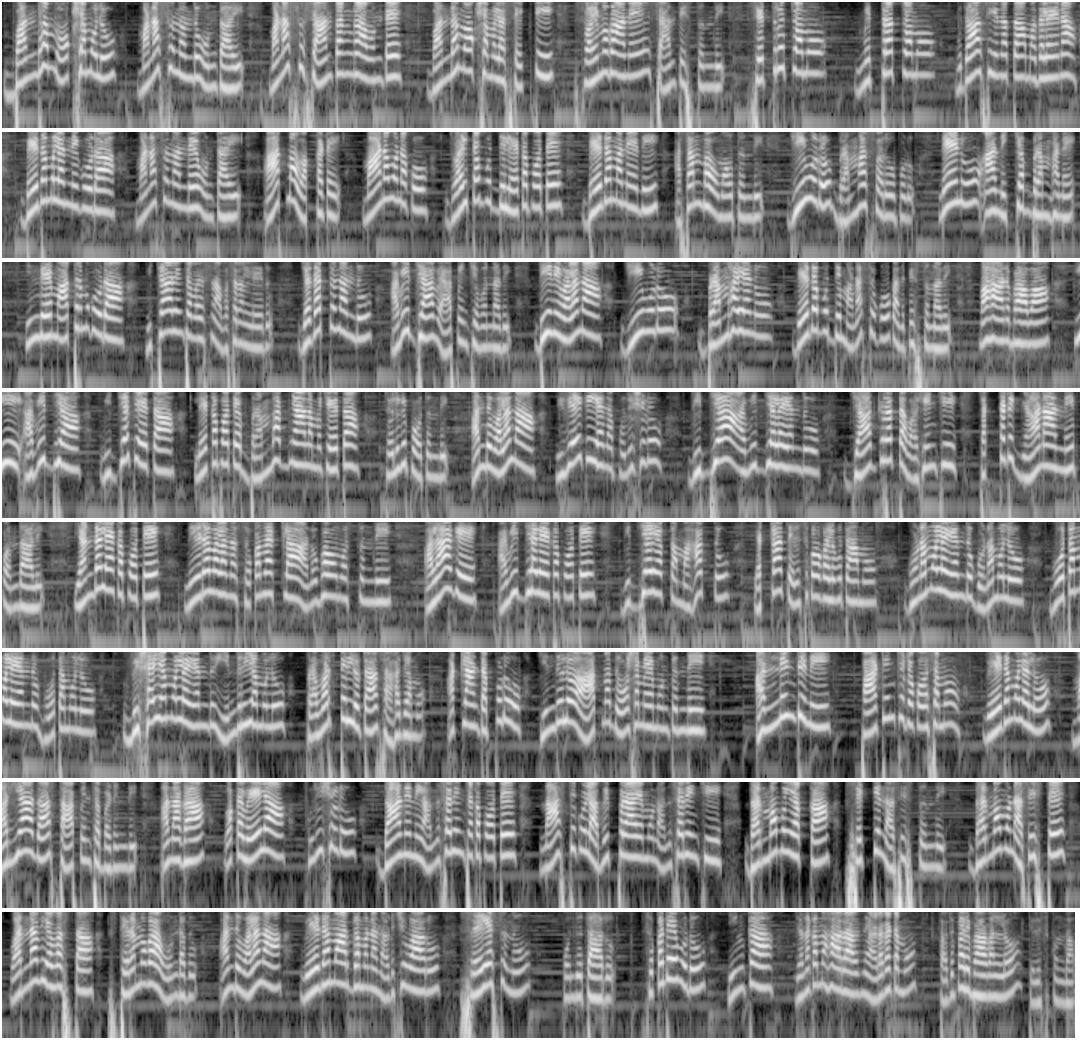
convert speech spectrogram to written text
బంధ మోక్షములు మనస్సునందు ఉంటాయి. మనస్సు శాంతంగా ఉంటే బంధమోక్షముల శక్తి స్వయముగానే శాంతిస్తుంది. శత్రుత్వము మిత్రత్వము ఉదాసీనత మొదలైన భేదములన్నీ కూడా మనస్సునందే ఉంటాయి. ఆత్మ ఒక్కటే. మానవునకు ద్వైత బుద్ధి లేకపోతే భేదం అనేది అసంభవమవుతుంది. జీవుడు బ్రహ్మస్వరూపుడు. నేను ఆ నిత్య బ్రహ్మనే. ఇందే మాత్రము కూడా విచారించవలసిన అవసరం లేదు. జగత్తునందు అవిద్య వ్యాపించి ఉన్నది. దీని వలన జీవుడు బ్రహ్మయను భేదబుద్ధి మనస్సుకు కనిపిస్తున్నది. మహానుభావ ఈ అవిద్య విద్య చేత లేకపోతే బ్రహ్మజ్ఞానము చేత తొలగిపోతుంది. అందువలన వివేకి అయిన పురుషుడు విద్య అవిద్యలయందు జాగ్రత్త వహించి చక్కటి జ్ఞానాన్ని పొందాలి. ఎండ లేకపోతే నీడ వలన సుఖమెట్లా అనుభవం వస్తుంది. అలాగే అవిద్య లేకపోతే విద్య యొక్క మహత్తు ఎట్లా తెలుసుకోగలుగుతాము? గుణముల యందు గుణములు భూతముల యందు భూతములు విషయముల యందు ఇంద్రియములు ప్రవర్తిల్లుట సహజము. అట్లాంటప్పుడు ఇందులో ఆత్మదోషమేముంటుంది అన్నింటినీ పాటించుట కోసము వేదములలో మర్యాద స్థాపించబడింది. అనగా ఒకవేళ పురుషుడు దానిని అనుసరించకపోతే నాస్తికుల అభిప్రాయమును అనుసరించి ధర్మము యొక్క శక్తి నశిస్తుంది. ధర్మము నశిస్తే వర్ణ వ్యవస్థ స్థిరముగా ఉండదు. అందువలన వేద మార్గమున నడుచువారు శ్రేయస్సును పొందుతారు. సుఖదేవుడు ఇంకా జనక మహారాజుని అడగటము తదుపరి భాగంలో తెలుసుకుందాం.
